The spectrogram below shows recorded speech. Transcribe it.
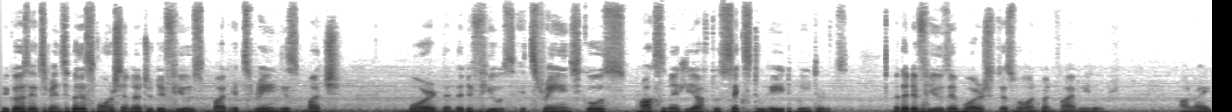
because its principle is more similar to diffuse but its range is much more than the diffuse. Its range goes approximately up to 6 to 8 meters but the diffusive works just for 1.5 meters. Alright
